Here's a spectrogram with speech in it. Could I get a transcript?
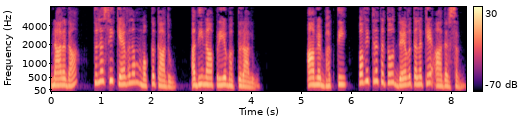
నారదా! తులసి కేవలం మొక్క కాదు. అది నా ప్రియభక్తురాలు ఆమె భక్తి పవిత్రతతో దేవతలకే ఆదర్శం.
